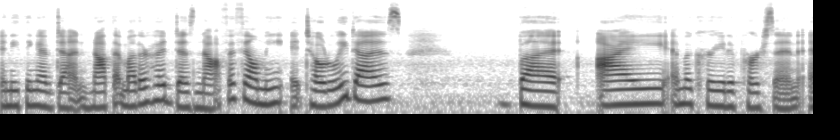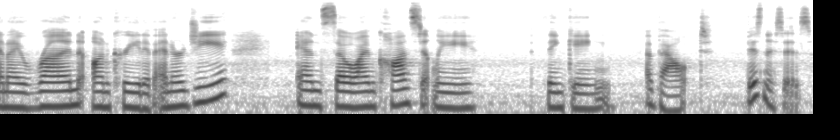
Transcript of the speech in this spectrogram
anything I've done. Not that motherhood does not fulfill me, it totally does. But I am a creative person and I run on creative energy. And so I'm constantly thinking about businesses.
